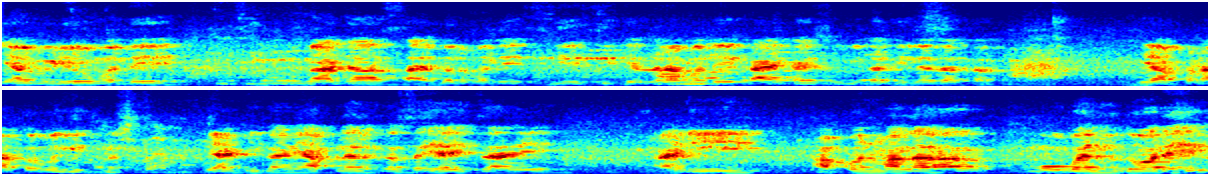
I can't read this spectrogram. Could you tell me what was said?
या व्हिडिओमध्ये माझ्या सायबरमध्ये सी एस सी केंद्रामध्ये काय काय सुविधा दिल्या जातात हे आपण आता बघितलं. या ठिकाणी आपल्याला कसं यायचं आहे आणि आपण मला मोबाईलद्वारे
